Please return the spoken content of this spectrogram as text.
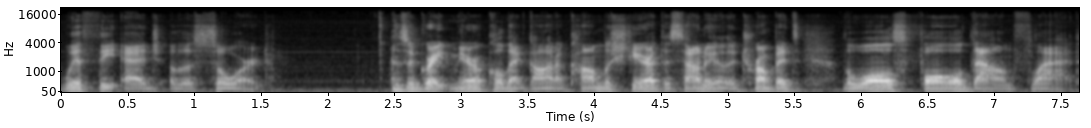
with the edge of the sword. It's a great miracle that God accomplished here at the sounding of the trumpets. The walls fall down flat.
